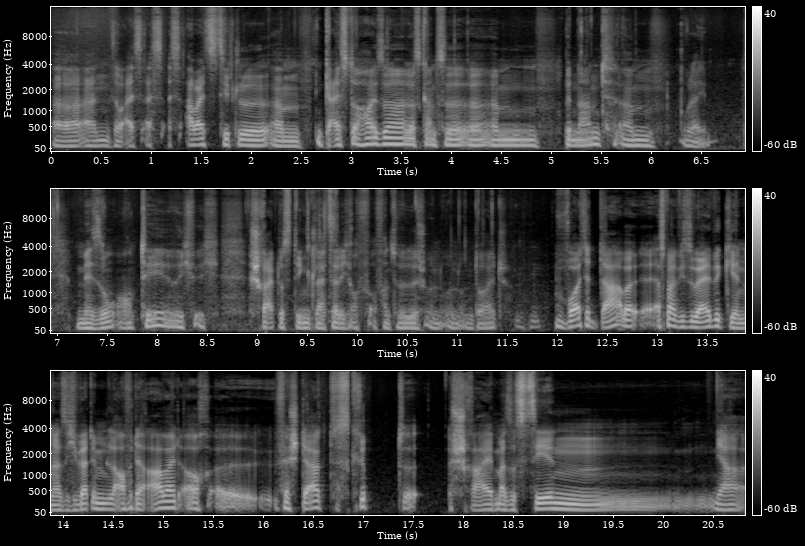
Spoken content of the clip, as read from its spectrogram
äh, so als, als, als Arbeitstitel ähm, Geisterhäuser das Ganze äh, ähm, benannt ähm, oder Maison Hantée. Ich, ich schreibe das Ding gleichzeitig auf, auf Französisch und, und, und Deutsch. Mhm. Wollte da aber erstmal visuell beginnen. Also ich werde im Laufe der Arbeit auch äh, verstärkt Skripte schreiben, also Szenen, ja,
